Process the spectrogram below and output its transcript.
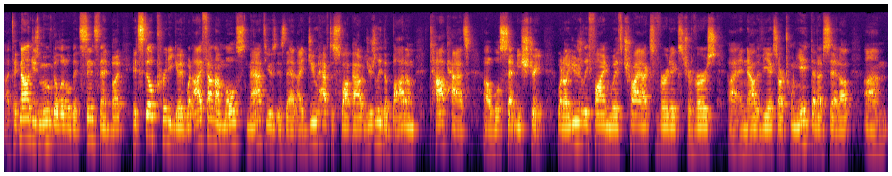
uh, technology's moved a little bit since then, but it's still pretty good. What I found on most Mathews is that I do have to swap out. Usually the bottom top hats uh, will set me straight. What I'll usually find with Triax, Vertix, Traverse, uh, and now the VXR28 that I've set up, um,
